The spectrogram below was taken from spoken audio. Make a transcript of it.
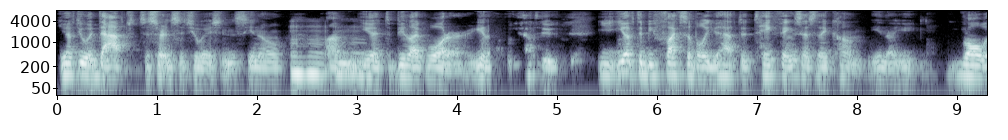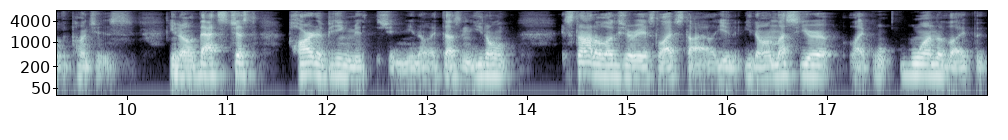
you have to adapt to certain situations you know? Mm-hmm, um, mm-hmm. you have to be like water you know? You have to you, you have to be flexible you have to take things as they come you know? You roll with the punches you yeah. know? That's just part of being a musician you know? It doesn't you don't it's not a luxurious lifestyle. You you know, unless you're like one of like the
